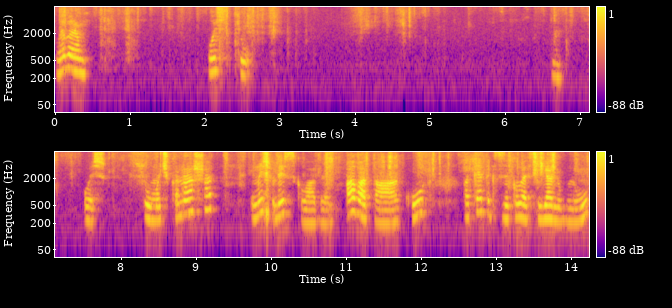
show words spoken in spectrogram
Виберемо ось цю. Ось сумочка наша. І ми сюди складаємо аватарку. Пакетик з колекції я люблю.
